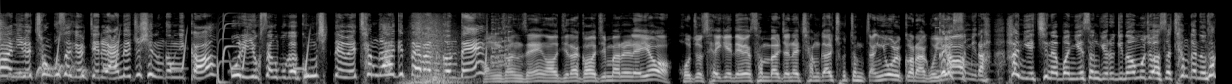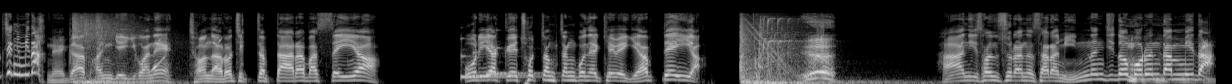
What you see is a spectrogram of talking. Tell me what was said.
아니 왜 청구서 결제를 안 해주시는 겁니까? 우리 육상부가 공식 대회에 참가하겠다라는 건데 홍 선생 어디다 거짓말을 해요 호주 세계대회 선발전에 참가할 초청장이 올 거라고요 그렇습니다 한위의 지난번 예선 기록이 너무 좋아서 참가는 확정입니다 내가 관계기관에 전화로 직접 다 알아봤어요 우리 학교에 초청장 보낼 계획이 없대요 예? 한이 선수라는 사람이 있는지도 모른답니다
